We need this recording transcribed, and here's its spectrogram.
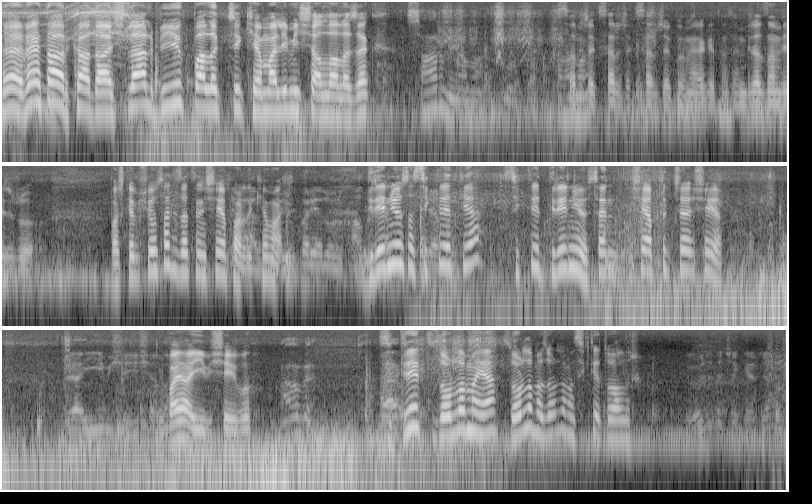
Evet arkadaşlar büyük balıkçı Kemal'im inşallah alacak. Sarmıyor ama. Saracak saracak saracak o merak etme sen birazdan verir o. Başka bir şey olsaydı zaten şey yapardı Abi Kemal. Yukarıya doğru kaldır. Direniyorsa siktir et ya. Siktir et direniyor. Sen şey yaptıkça şey yap. Ya iyi bir şey inşallah. Bayağı iyi bir şey bu. Abi. Siktir et zorlama ya. Zorlama zorlama siktir et o alır. Öyle de çeker canım.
